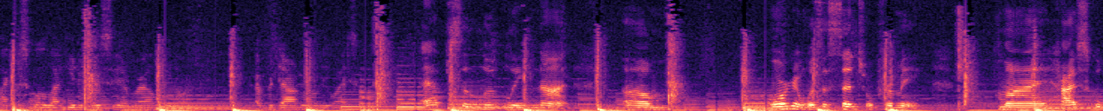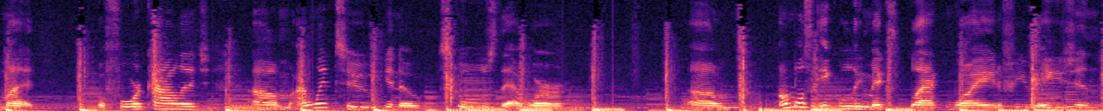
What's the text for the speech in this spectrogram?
like a school like University of Maryland or a predominantly white school? Absolutely not. Um, Morgan was essential for me. My high school, my before college, um, I went to you know schools that were um, almost equally mixed, black, white, a few Asians.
